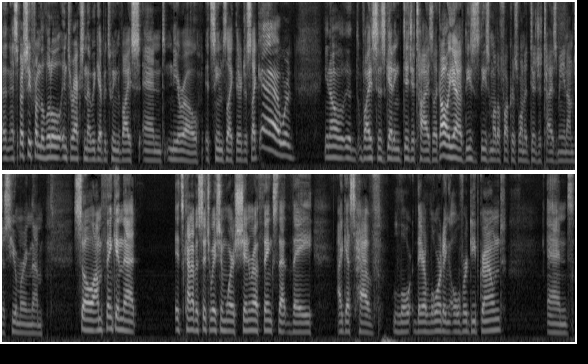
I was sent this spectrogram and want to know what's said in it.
and especially from the little interaction that we get between Vice and Nero, it seems like they're just like, yeah, we're, you know, Vice is getting digitized. Like, oh yeah, these these motherfuckers want to digitize me, and I'm just humoring them. So I'm thinking that it's kind of a situation where Shinra thinks that they, I guess, have lord they're lording over Deep Ground, and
